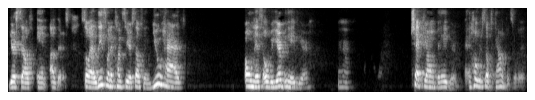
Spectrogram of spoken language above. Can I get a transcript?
yourself and others. So at least when it comes to yourself and you have onus over your behavior, mm-hmm. check your own behavior and hold yourself accountable to it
